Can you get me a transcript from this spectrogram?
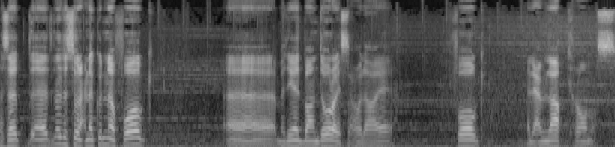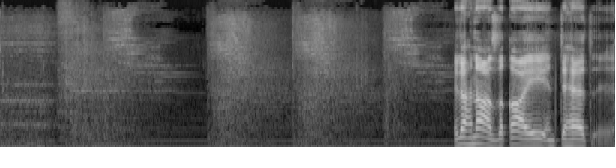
هسه لا تنسون إحنا كنا فوق آه مدينة باندورا يصحوا لها فوق العملاق كرونوس إلى هنا أصدقائي انتهت آه،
